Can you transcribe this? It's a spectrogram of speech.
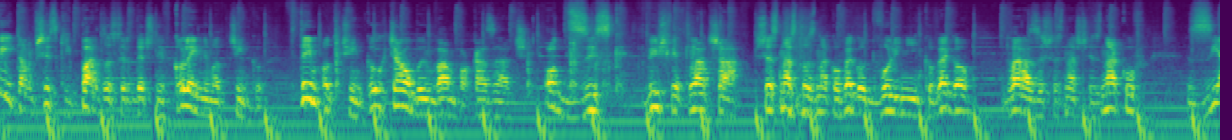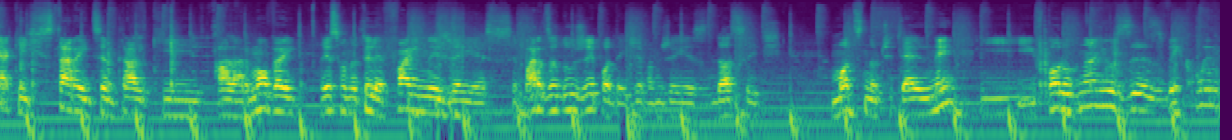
Witam wszystkich bardzo serdecznie w kolejnym odcinku. W tym odcinku chciałbym Wam pokazać odzysk wyświetlacza 16-znakowego dwulinijkowego 2x16 znaków z jakiejś starej centralki alarmowej. Jest on o tyle fajny, że jest bardzo duży, podejrzewam, że jest dosyć mocno czytelny i w porównaniu z zwykłym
